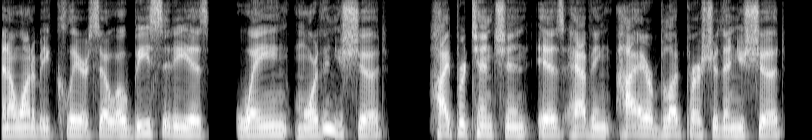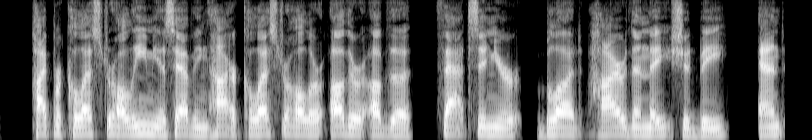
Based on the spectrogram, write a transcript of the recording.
And I want to be clear. So, obesity is weighing more than you should. Hypertension is having higher blood pressure than you should. Hypercholesterolemia is having higher cholesterol or other of the fats in your blood higher than they should be. And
